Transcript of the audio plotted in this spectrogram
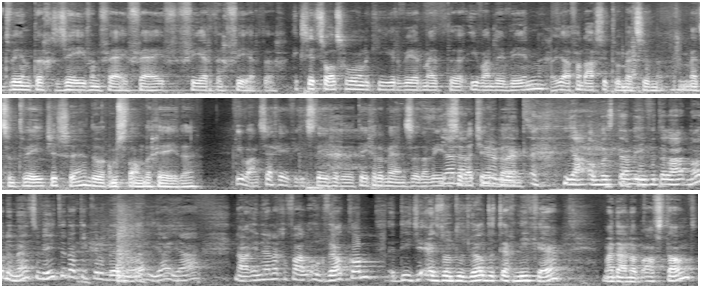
020 755 4040. Ik zit zoals gewoonlijk hier weer met uh, Iwan Lewin. Ja, vandaag zitten we met z'n tweetjes hè, door omstandigheden. Iwan, zeg even iets tegen de, tegen de mensen, dan weten Ja, ze dat je er bent. Ja, om mijn stem even te laten. Nou, de mensen weten dat ik er ben hoor. Ja, ja. Nou, in elk geval ook welkom. DJ X-Don doet wel de techniek, hè. Maar dan op afstand.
